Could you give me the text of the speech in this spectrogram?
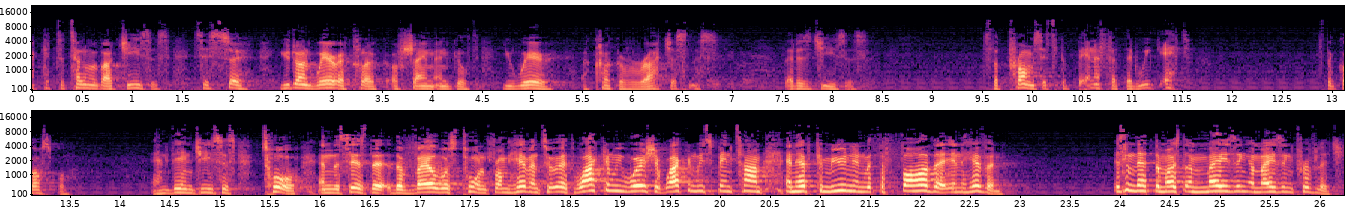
I get to tell him about Jesus. He says, Sir, you don't wear a cloak of shame and guilt. You wear a cloak of righteousness. That is Jesus. It's the promise, it's the benefit that we get. It's the gospel. And then Jesus tore, and it says the, the veil was torn from heaven to earth. Why can we worship? Why can we spend time and have communion with the Father in heaven? Isn't that the most amazing, amazing privilege?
